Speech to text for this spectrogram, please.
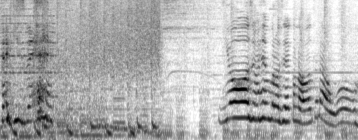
XD. Dios, se me velocidad con la otra, wow.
